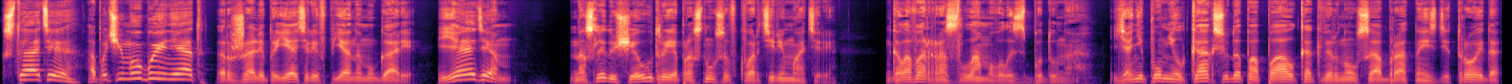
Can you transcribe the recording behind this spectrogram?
«Кстати, а почему бы и нет?» — ржали приятели в пьяном угаре. «Едем!» На следующее утро я проснулся в квартире матери. Голова разламывалась с будуна. Я не помнил, как сюда попал, как вернулся обратно из Детройда.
